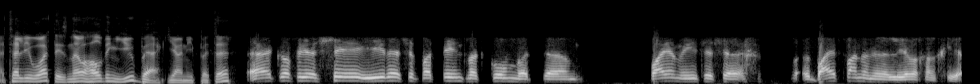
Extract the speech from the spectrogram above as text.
I tell you what, there's no holding you back, Yanni Peter. Ek wil vir jou sê hier is 'n patent wat kom wat ehm um, baie mense se baie van in hulle lewe gaan gee.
